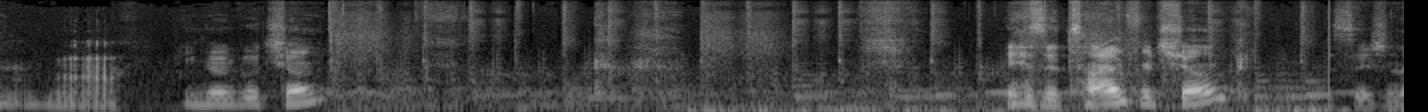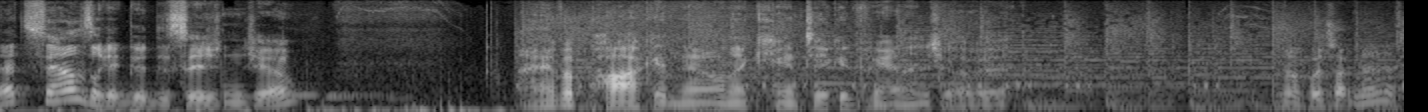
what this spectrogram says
You gonna go chunk? Is it time for chunk? Decision. That sounds like a good decision, Joe. I have a pocket now, and I can't take advantage of it. You want to put something in it?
